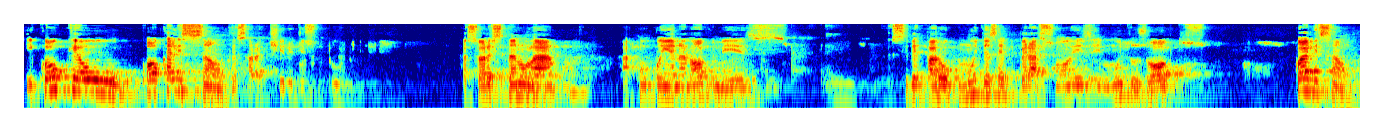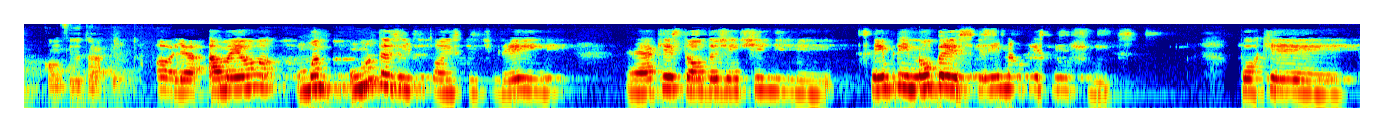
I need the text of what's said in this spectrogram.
E qual que é o qual que é a lição que a senhora tira disso tudo? A senhora estando lá, acompanhando há nove meses, se deparou com muitas recuperações e muitos óbitos. Qual é a lição como fisioterapeuta? Olha, a maior, uma, uma das lições que eu tirei é a questão da gente sempre enobrecer e enaltecer o SUS. Porque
